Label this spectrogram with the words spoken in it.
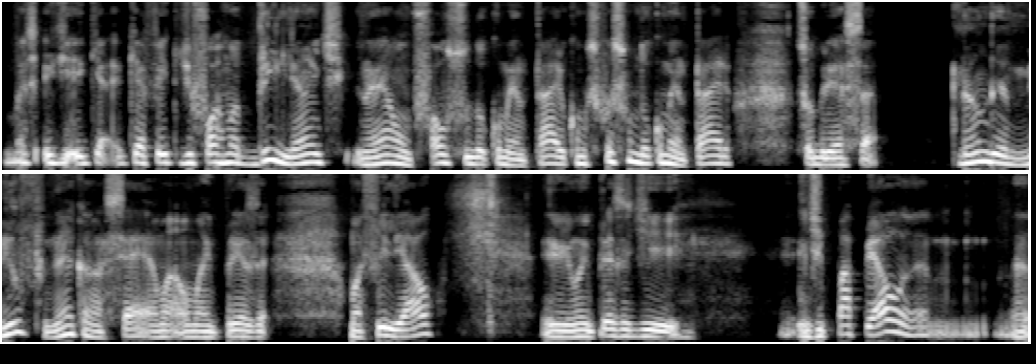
mas que, é, que, é feito de forma brilhante, né? um falso documentário, como se fosse um documentário sobre essa Thunder Milf, né? que é uma, uma empresa, uma filial, uma empresa de, de papel, né?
